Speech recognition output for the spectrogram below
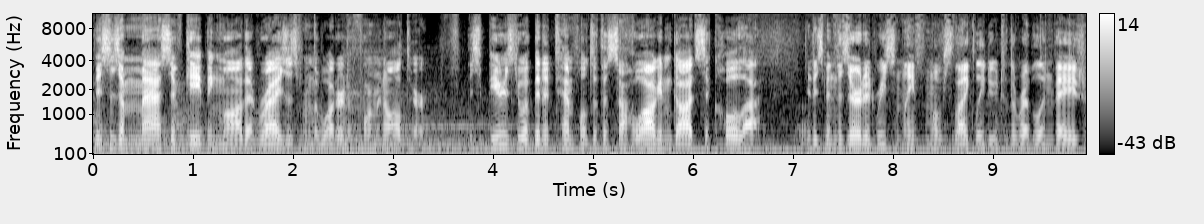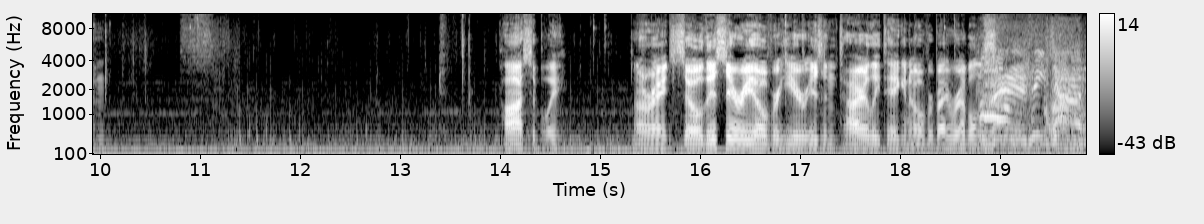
This is a massive gaping maw that rises from the water to form an altar. This appears to have been a temple to the Sahuagin god Sekolah. It has been deserted recently, most likely due to the rebel invasion. Possibly. Alright, so this area over here is entirely taken over by rebels. My blade Feel will cut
